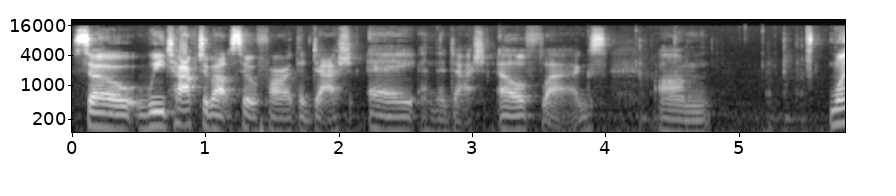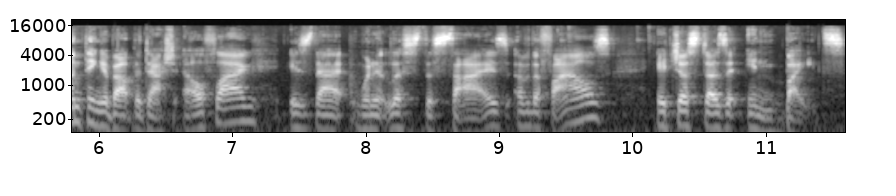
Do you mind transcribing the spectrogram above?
So we talked about so far the dash A and the dash L flags. Um, one thing about the dash L flag is that when it lists the size of the files, it just does it in bytes.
